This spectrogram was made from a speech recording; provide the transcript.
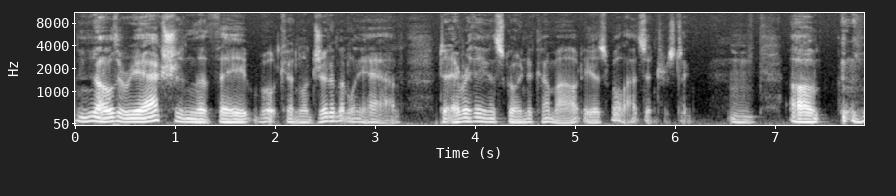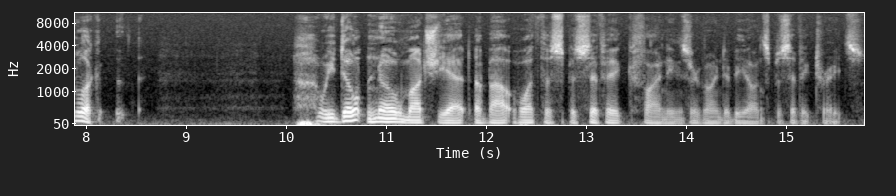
No, the reaction that they will, can legitimately have to everything that's going to come out is, well, that's interesting. Um, look, we don't know much yet about what the specific findings are going to be on specific traits.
